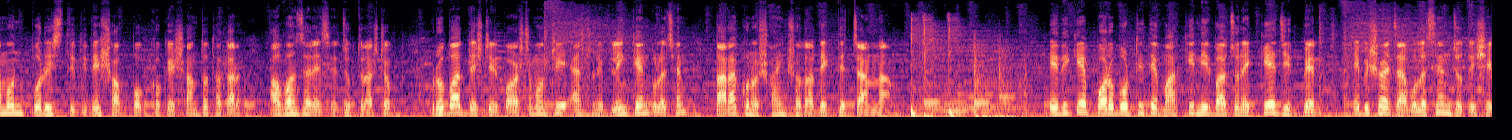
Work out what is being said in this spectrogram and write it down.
এমন পরিস্থিতিতে সব পক্ষকে শান্ত থাকার আহ্বান জানিয়েছে যুক্তরাষ্ট্র। রোববার দেশটির পররাষ্ট্রমন্ত্রী অ্যান্থনি ব্লিংকেন বলেছেন, তারা কোনো সহিংসতা দেখতে চান না। এদিকে পরবর্তীতে মার্কিন নির্বাচনে কে জিতবেন? এ বিষয়ে যা বলেছেন জ্যোতিষী।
